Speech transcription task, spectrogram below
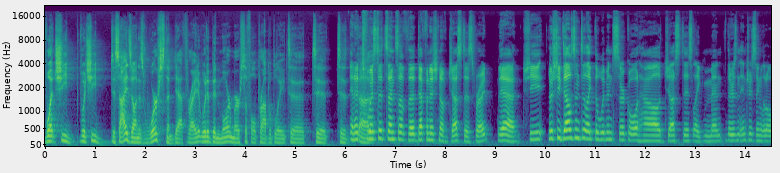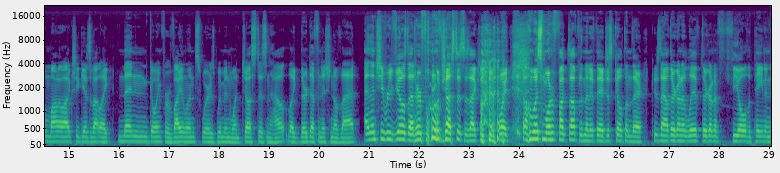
What she what she decides on is worse than death right? It would have been more merciful probably to to to in a uh, twisted sense of the definition of justice right? Yeah she no she delves into like the women's circle and how justice like men there's an interesting little monologue she gives about like men going for violence whereas women want justice and how like their definition of that. And then she reveals that her form of justice is actually to your point almost more fucked up than if they had just killed them there. Because now they're gonna live they're gonna feel the pain and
